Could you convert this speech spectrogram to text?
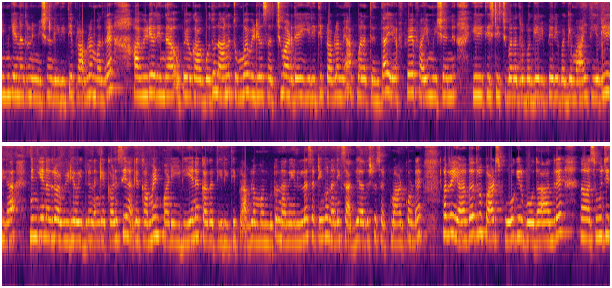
ನಿಮಗೇನಾದರೂ ನಿಮ್ಮ ಮಿಷನಲ್ಲಿ ಈ ರೀತಿ ಪ್ರಾಬ್ಲಮ್ ಬಂದರೆ ಆ ವಿಡಿಯೋದಿಂದ ಉಪಯೋಗ ಆಗ್ಬೋದು. ನಾನು ತುಂಬ ವಿಡಿಯೋ ಸರ್ಚ್ ಮಾಡಿದೆ, ಈ ರೀತಿ ಪ್ರಾಬ್ಲಮ್ ಯಾಕೆ ಬರುತ್ತೆ ಅಂತ ಎಫ್ ಎ ಫೈ ಮಿಷನ್ ಈ ರೀತಿ ಸ್ಟಿಚ್ ಬರೋದ್ರ ಬಗ್ಗೆ ರಿಪೇರಿ ಬಗ್ಗೆ ಮಾಹಿತಿ ಇರಲಿಲ್ಲ. ನಿಮಗೇನಾದರೂ ಆ ವಿಡಿಯೋ ಇದ್ದರೆ ನನಗೆ ಕಳಿಸಿ, ಹಾಗೆ ಕಮೆಂಟ್ ಮಾಡಿ. ಇದು ಏನಕ್ಕಾಗತ್ತೆ ಈ ರೀತಿ ಪ್ರಾಬ್ಲಮ್ ಬಂದ್ಬಿಟ್ಟು ನಾನು ಎಲ್ಲ ಸೆಟ್ಟಿಂಗು ನನಗೆ ಸಾಧ್ಯ ಆದಷ್ಟು ಸೆಟ್ ಮಾಡಿಕೊಂಡೆ. ಆದರೆ ಯಾವುದಾದ್ರೂ ಪಾರ್ಟ್ಸ್ ಹೋಗಿರ್ಬೋದಾ? ಅಂದರೆ ಸೂಜಿ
